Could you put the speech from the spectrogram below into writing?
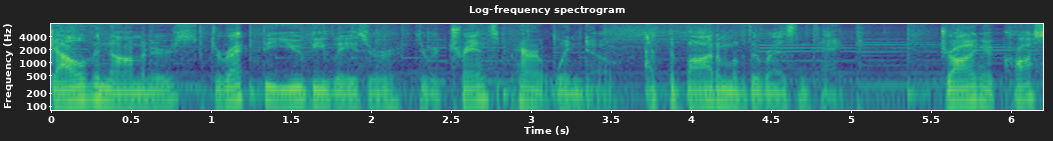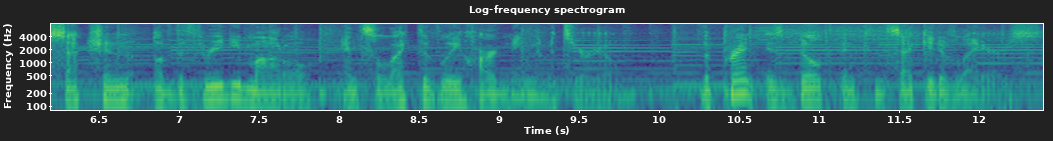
Galvanometers direct the UV laser through a transparent window at the bottom of the resin tank, drawing a cross-section of the 3D model and selectively hardening the material. The print is built in consecutive layers,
